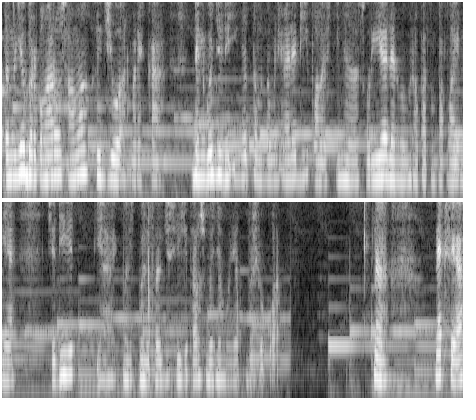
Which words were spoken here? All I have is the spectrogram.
tentunya berpengaruh sama kejiwaan mereka dan gue jadi inget teman-teman yang ada di Palestina, Suriah dan beberapa tempat lainnya. Jadi ya balik-balik lagi sih kita harus banyak-banyak bersyukur. Nah, next ya.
